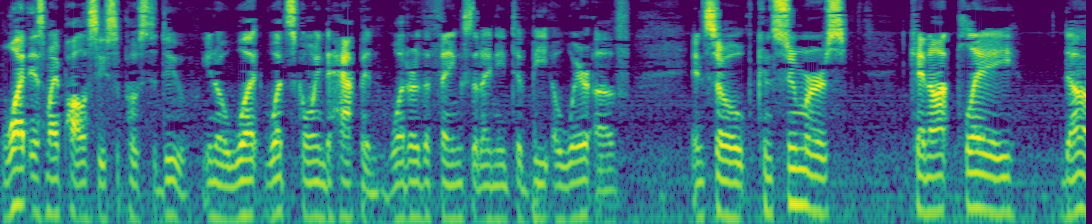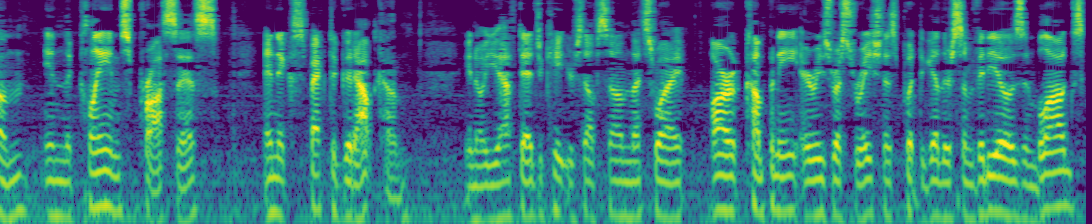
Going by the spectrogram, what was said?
what is my policy supposed to do? You know, what, what's going to happen? What are the things that I need to be aware of? And so consumers cannot play dumb in the claims process and expect a good outcome. You know, you have to educate yourself some. That's why our company, Aries Restoration, has put together some videos and blogs,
